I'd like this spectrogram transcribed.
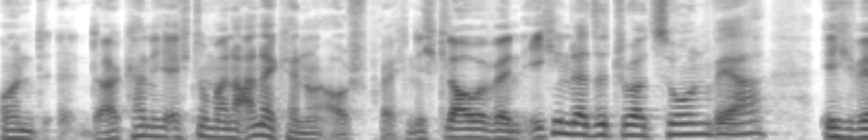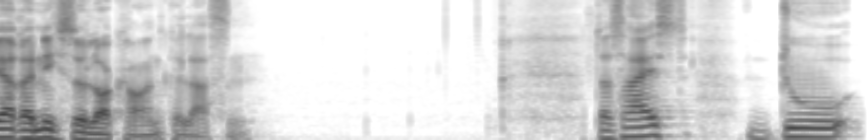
und da kann ich echt nur meine Anerkennung aussprechen. Ich glaube, wenn ich in der Situation wäre, ich wäre nicht so locker und gelassen. Das heißt, du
